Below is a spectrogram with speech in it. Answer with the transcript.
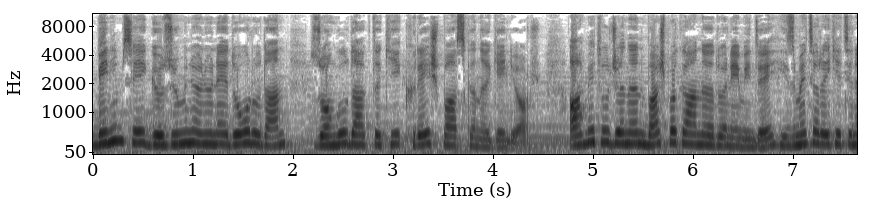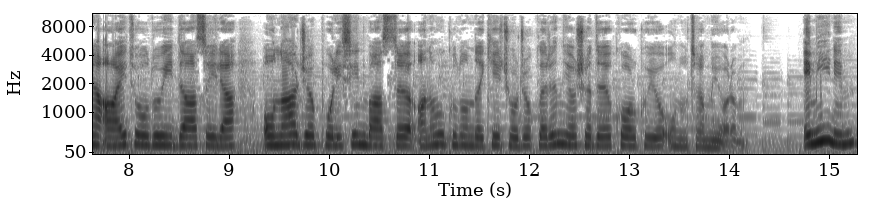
Benimse gözümün önüne doğrudan Zonguldak'taki kreş baskını geliyor. Ahmet Hoca'nın başbakanlığı döneminde hizmet hareketine ait olduğu iddiasıyla onlarca polisin bastığı anaokulundaki çocukların yaşadığı korkuyu unutamıyorum. Eminim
